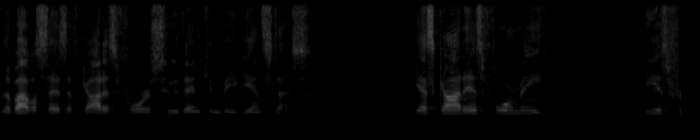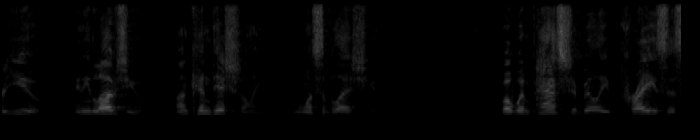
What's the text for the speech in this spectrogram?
The Bible says, if God is for us, who then can be against us? Yes, God is for me. He is for you, and He loves you unconditionally. He wants to bless you. But when Pastor Billy prays this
